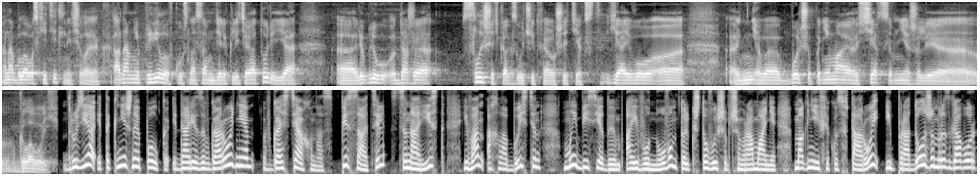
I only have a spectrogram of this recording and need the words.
она была восхитительный человек. Она мне привила вкус, на самом деле, к литературе. Я э, люблю даже слышать, как звучит хороший текст. Я его э, больше понимаю сердцем, нежели э, головой. Друзья, это «Книжная полка» и Дарья Завгородняя. В гостях у нас писатель, сценарист Иван Охлобыстин. Мы беседуем о его новом, только что вышедшем романе «Магнификус II» и продолжим разговор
